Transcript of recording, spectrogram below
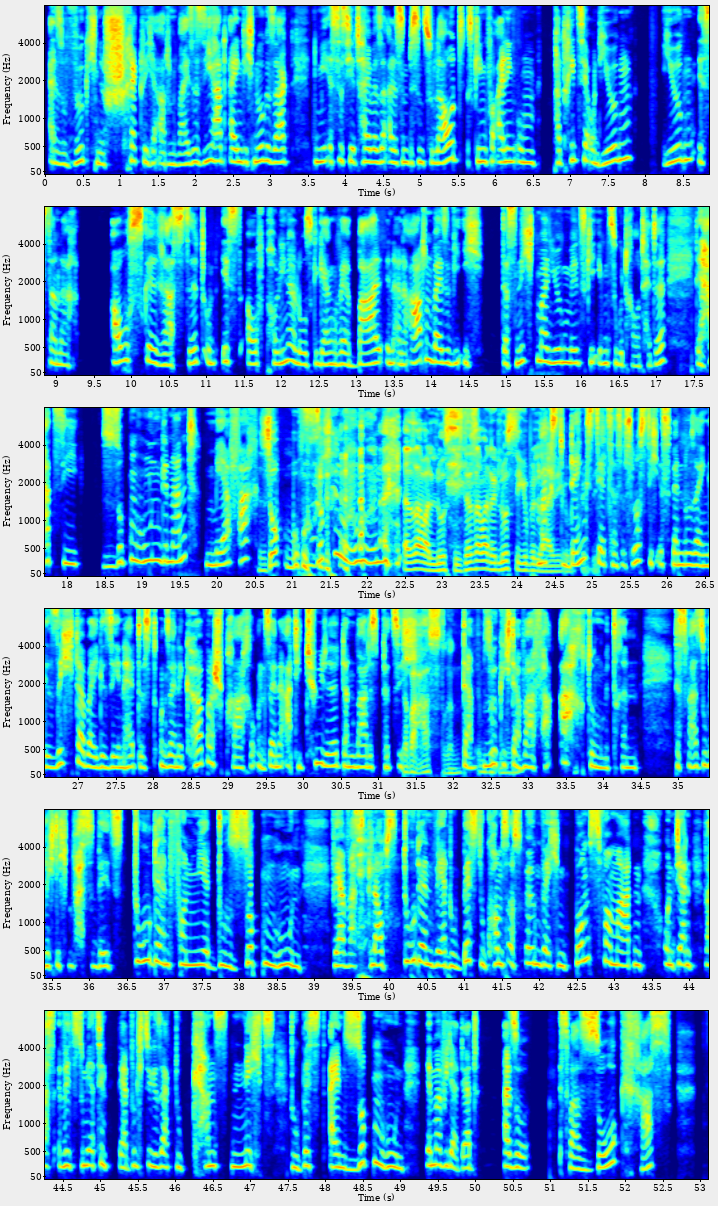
also wirklich eine schreckliche Art und Weise, sie hat eigentlich nur gesagt, mir ist es hier teilweise alles ein bisschen zu laut. Es ging vor allen Dingen um Patricia und Jürgen. Jürgen ist danach ausgerastet und ist auf Paulina losgegangen, verbal in einer Art und Weise, wie ich das nicht mal Jürgen Milski eben zugetraut hätte. Der hat sie Suppenhuhn genannt, mehrfach. Suppenhuhn. Suppenhuhn. Das ist aber lustig. Das ist aber eine lustige Beleidigung. Max, du denkst jetzt, dass es lustig ist, wenn du sein Gesicht dabei gesehen hättest und seine Körpersprache und seine Attitüde, dann war das plötzlich. Da war Hass drin. Da wirklich, da war Verachtung mit drin. Das war so richtig, was willst du denn von mir, du Suppenhuhn? Wer, was glaubst du denn, wer du bist? Du kommst aus irgendwelchen Bumsformaten und dann, was willst du mir erzählen? Der hat wirklich zu ihr gesagt, du kannst nichts. Du bist ein Suppenhuhn. Immer wieder. Der hat, also, es war so krass.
